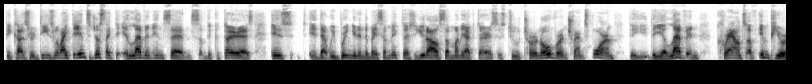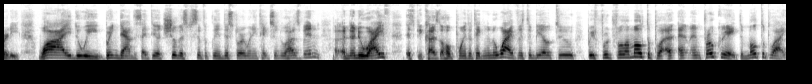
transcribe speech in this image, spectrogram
Because her deeds were like the incense, just like the eleven incense of the ketores is eh, that we bring it in the base of mikdash. Yudal samani ketores is to turn over and transform the the eleven and crowns of impurity. Why do we bring down this idea of tshuva specifically in this story when he takes a new husband, a, a new wife? It's because the whole point of taking a new wife is to be able to be fruitful and multiply and, and procreate, to multiply.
